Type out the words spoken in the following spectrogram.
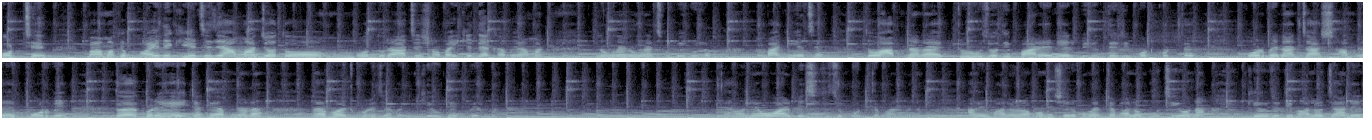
করছে বা আমাকে ভয় দেখিয়েছে যে আমার যত বন্ধুরা আছে সবাইকে দেখাবে আমার নোংরা নোংরা ছবিগুলো বানিয়েছে। তো আপনারা একটু যদি পারেন এর বিরুদ্ধে রিপোর্ট করতে, করবেন আর যার সামনে পড়বে দয়া করে এইটাকে আপনারা অ্যাভয়েড করে যাবেন, কেউ দেখবেন না। তাহলে ও আর বেশি কিছু করতে পারবে না। আমি ভালো রকম সেরকম একটা ভালো বুঝিও না। কেউ যদি ভালো জানেন,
